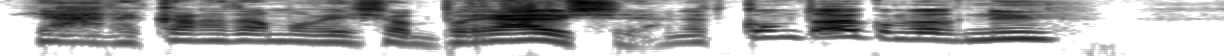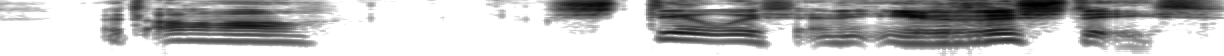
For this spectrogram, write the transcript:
ja, dan kan het allemaal weer zo bruisen. En dat komt ook omdat nu het allemaal stil is en in rusten is.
